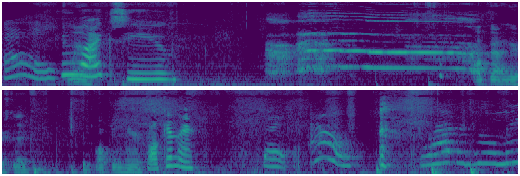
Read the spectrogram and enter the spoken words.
Hey. He likes you. Walk out here, Sted. Walk in here. Walk in there. Say, ow. what happened to me?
